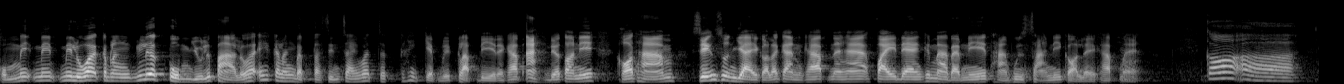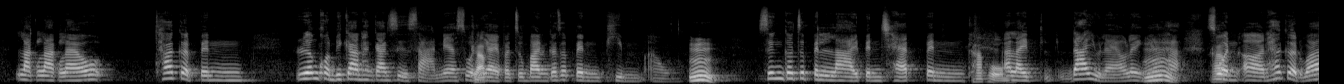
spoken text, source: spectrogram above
ผมไม่ไม่ไม่รู้ว่ากำลังเลือกปุ่มอยู่หรือเปล่าหรือว่าเอ๊ะกำลังแบบตัดสินใจว่าจะให้เก็บหรือกลับดีนะครับอะเดี๋ยวตอนนี้ขอถามเสียงส่วนใหญ่ก่อนละกันครับนะฮะไฟแดงขึ้นมาแบบนี้ถามคุณสารนี้ก่อนเลยครับแหมก็เอ่อหลักๆแล้วถ้าเกิดเป็นเรื่องคนพิการทางการสื่อสารเนี่ยส่วนครับใหญ่ปัจจุบันก็จะเป็นพิมพ์เอา อืม ซึ่งก็จะเป็นไลน์เป็นแชทเป็นครับผมอะไรได้อยู่แล้วอะไรอย่างเงี้ยค่ะ อืมครับส่วนเอ่อถ้าเกิดว่า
